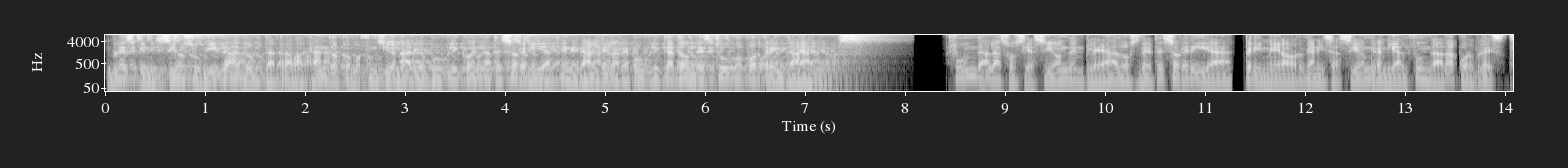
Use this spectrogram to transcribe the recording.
Blest inició su vida adulta trabajando como funcionario público en la Tesorería General de la República donde estuvo por 30 años. Funda la Asociación de Empleados de Tesorería, primera organización gremial fundada por Blest.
